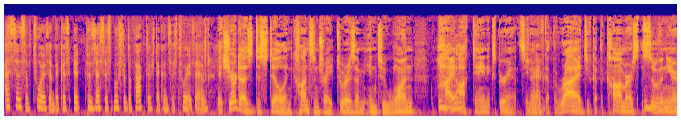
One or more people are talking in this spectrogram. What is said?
essence of tourism because it possesses most of the factors that consist tourism. It sure does distill and concentrate tourism into one high octane experience. You know, Mm-hmm. Sure. you've got the rides, you've got the commerce, the souvenirs,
